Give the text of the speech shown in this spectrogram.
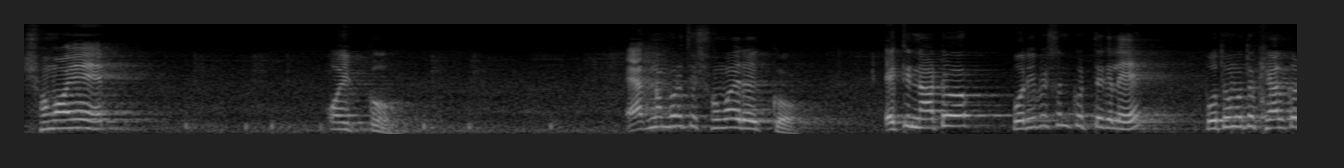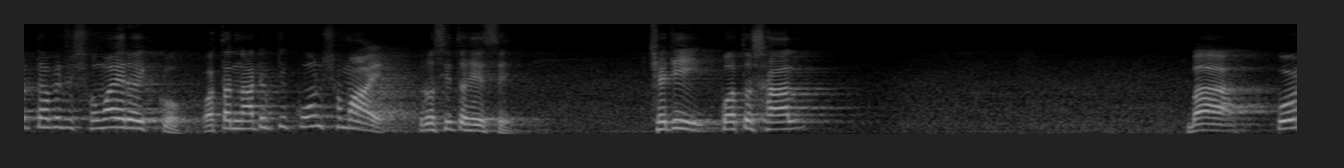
সময়ের ঐক্য। এক নম্বর হচ্ছে সময়ের ঐক্য। একটি নাটক পরিবেশন করতে গেলে প্রথমত খেয়াল করতে হবে যে সময়ের ঐক্য, অর্থাৎ নাটকটি কোন সময় রচিত হয়েছে, সেটি কত সাল বা কোন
